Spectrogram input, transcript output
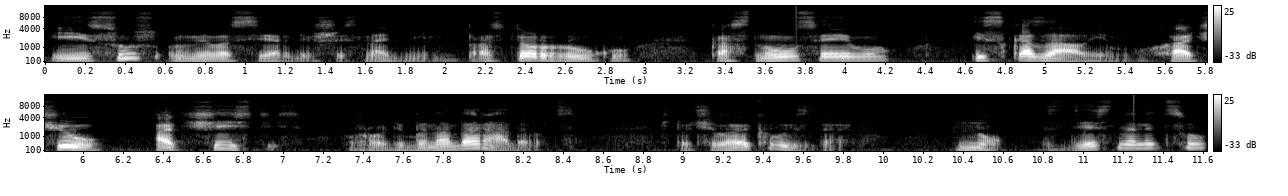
И Иисус, умилосердившись над ним, простер руку, коснулся его и сказал ему, «Хочу, очистись». Вроде бы надо радоваться, что человек выздоровел. Но здесь налицо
